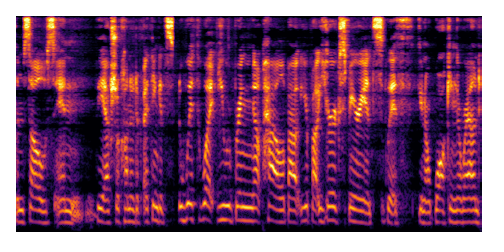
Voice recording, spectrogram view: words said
themselves and the actual content of, I think it's with what you were bringing up, Hal, about your, about your experience with, you know, walking around.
